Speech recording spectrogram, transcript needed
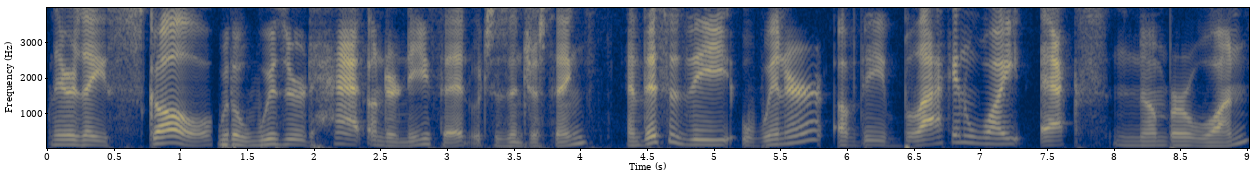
There's a skull with a wizard hat underneath it, which is interesting. And this is the winner of the Black and White X number one.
